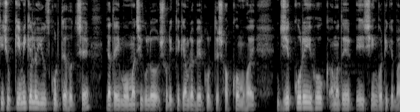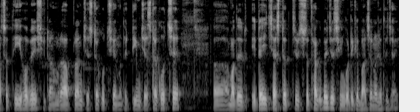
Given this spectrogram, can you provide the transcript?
কিছু কেমিক্যালও ইউজ করতে হচ্ছে, যাতে এই মৌমাছিগুলো শরীর থেকে আমরা বের করতে সক্ষম হয়। যে করেই হোক, আমাদের এই সিংহটিকে বাঁচাতেই হবে, সেটা আমরা আপ্রাণ চেষ্টা করছি, আমাদের টিম চেষ্টা করছে। আমাদের এটাই চেষ্টা চেষ্টা থাকবে যে সিংহটিকে বাঁচানো যেতে যায়।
